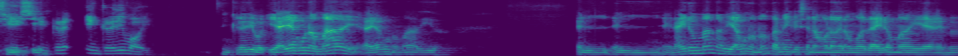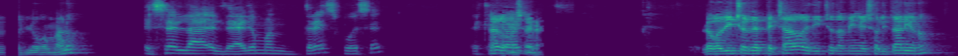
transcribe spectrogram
Sí, in- sí. Incre- Incrediboy. Increíble. Y hay alguno más, hay alguno más, tío. El, el- en Iron Man había uno, ¿no? También que se enamora de la mujer de Iron Man y el, luego es malo. ¿Ese es la- el de Iron Man 3, puede ser? Es que Iron- suena. Luego he dicho el despechado, he dicho también el solitario, ¿no?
